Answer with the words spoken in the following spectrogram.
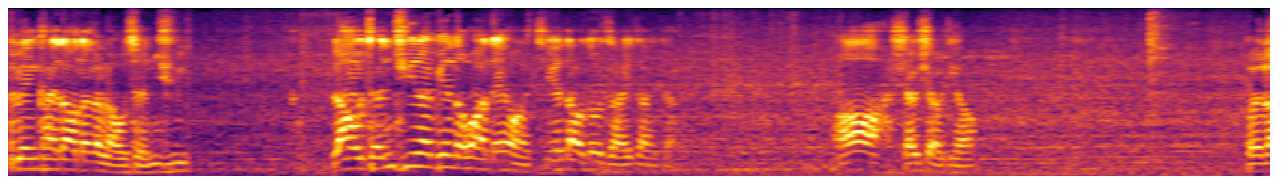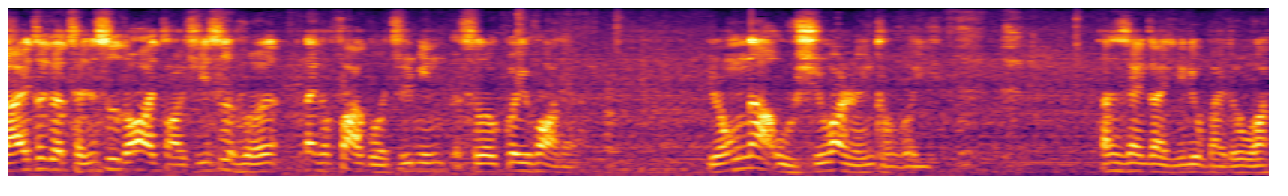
这边开到那个老城区。老城区那边的话呢，哦，街道都窄窄的，啊，小小条。本来这个城市的话，早期是和那个法国殖民时候规划的，容纳五十万人口而已，但是现在已经六百多万，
